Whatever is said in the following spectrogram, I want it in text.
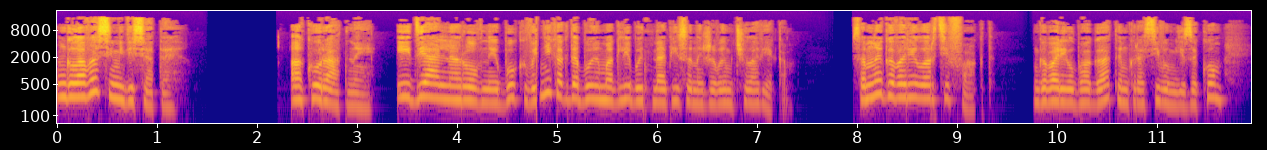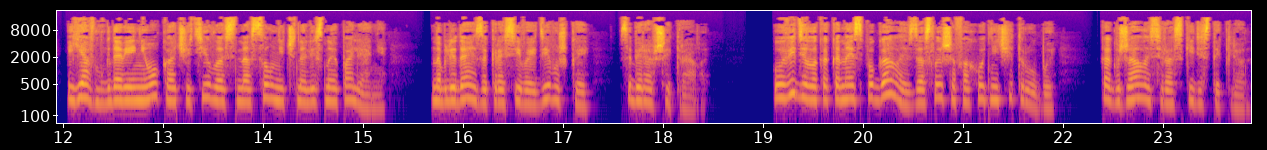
Глава 70. Аккуратные, идеально ровные буквы никогда бы могли быть написаны живым человеком. Со мной говорил артефакт, говорил богатым, красивым языком, и я в мгновение ока очутилась на солнечной лесной поляне, наблюдая за красивой девушкой, собиравшей травы. Увидела, как она испугалась, заслышав охотничьи трубы, как вжалась в раскидистый клен.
